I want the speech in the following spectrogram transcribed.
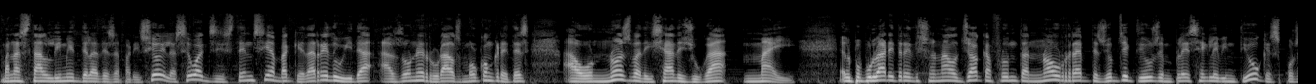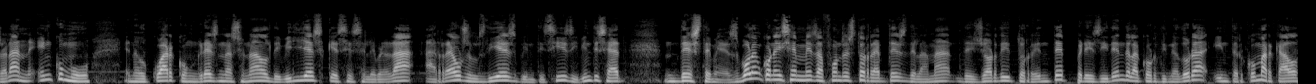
van estar al límit de la desaparició i la seva existència va quedar reduïda a zones rurals molt concretes a on no es va deixar de jugar mai. El popular i tradicional joc afronta nous reptes i objectius en ple segle XXI que es posaran en comú en el quart Congrés Nacional de Bitlles que se celebrarà a Reus els dies 26 i 27 d'este mes. Volem conèixer més a fons estos reptes de la mà de Jordi Torrente, president de la coordinadora intercomarcal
